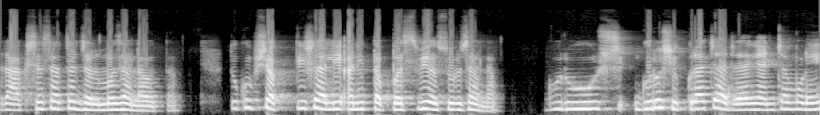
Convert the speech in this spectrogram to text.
राक्षसाचा जन्म झाला होता. तो खूप शक्तिशाली आणि तपस्वी असुर झाला. गुरु श गुरु शुक्राचार्य यांच्यामुळे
